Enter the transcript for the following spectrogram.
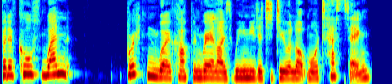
But of course, when Britain woke up and realized we needed to do a lot more testing,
